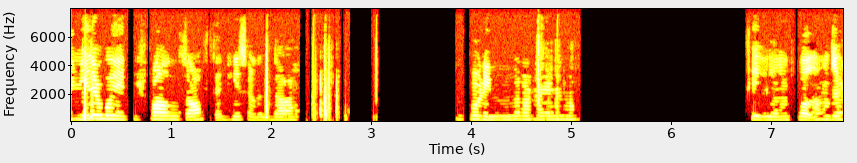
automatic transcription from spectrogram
And either way, if he falls off, then he's gonna die. I'm not even gonna hurt. He's gonna fall under.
